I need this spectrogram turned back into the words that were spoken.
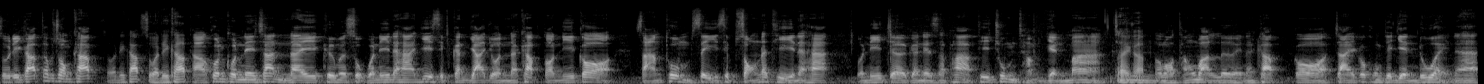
สวัสดีครับท่านผู้ชมครับ สวัสดีครับ สวัสดีครับ ข่าวคนคนเนชั่นในคืนวันศุกร์วันนี้นะฮะ 20 กันยายนนะครับ ตอนนี้ก็3ทุ่ม 42 นาทีนะฮะ วันนี้เจอกันในสภาพที่ชุ่มฉ่ำเย็นมาก ใช่ครับ ตลอดทั้งวันเลยนะครับ ก็ใจก็คงจะเย็นด้วยนะฮะ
